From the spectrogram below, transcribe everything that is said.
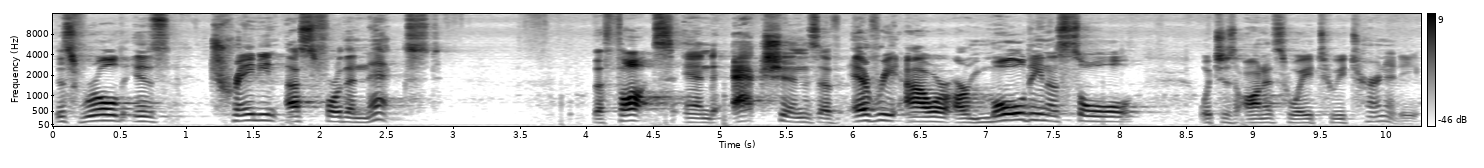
This world is training us for the next. The thoughts and actions of every hour are molding a soul which is on its way to eternity.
